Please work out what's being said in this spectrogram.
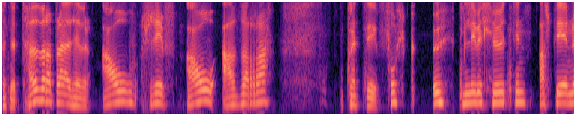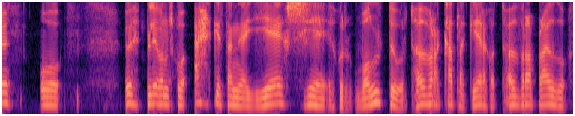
hvernig töfrabræðið hefur áhrif á aðra hvernig fólk upplifir hlutin allt í einu og upplifa hann sko ekki þannig að ég sé ykkur voldugur töfrakall að gera eitthvað töfrabræð og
